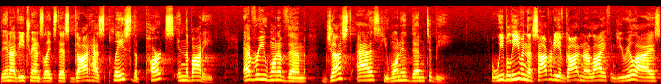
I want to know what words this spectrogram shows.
The NIV translates this God has placed the parts in the body every one of them just as he wanted them to be. We believe in the sovereignty of God in our life, and do you realize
